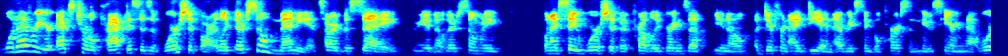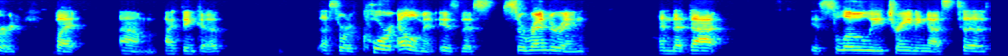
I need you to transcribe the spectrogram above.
whatever your external practices of worship are like there's so many it's hard to say you know there's so many when i say worship it probably brings up you know a different idea in every single person who's hearing that word. But um, i think a, a sort of core element is this surrendering and that that is slowly training us to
